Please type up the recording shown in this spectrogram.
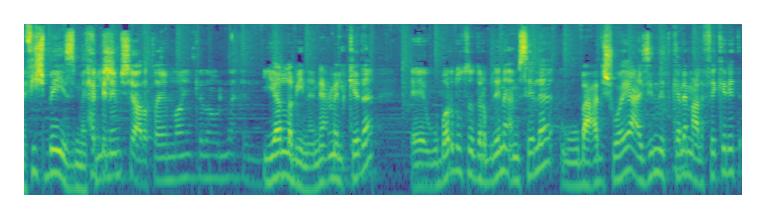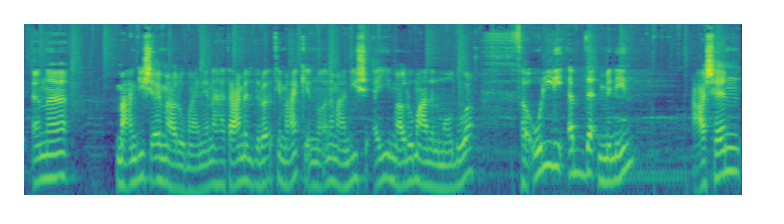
ما فيش base ما تحب نمشي على timeline كده أقول لك يلا بينا نعمل كده آه، وبرضه تضرب لنا أمثلة وبعد شوية عايزين نتكلم على فكرة أنا ما عنديش أي معلومة يعني أنا هتعامل دلوقتي معاك إنه أنا ما عنديش أي معلومة عن الموضوع فقول لي أبدأ منين عشان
